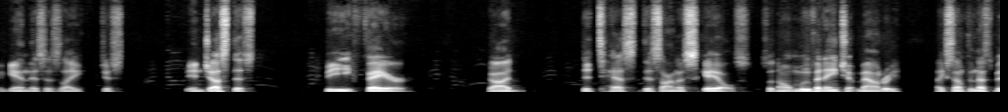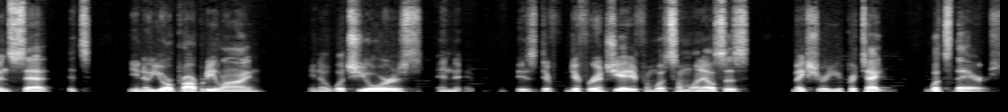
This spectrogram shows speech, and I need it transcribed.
Again, this is like just injustice. Be fair. God detests dishonest scales. So don't move an ancient boundary like something that's been set. It's, you know, your property line, you know, what's yours and is dif- differentiated from what someone else's. Make sure you protect what's theirs.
